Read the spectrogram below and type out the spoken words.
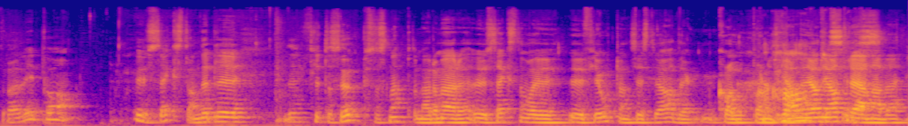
Då är vi på U16. Det blir det flyttas upp så snabbt de här. De här U16 var ju U14 sist jag hade koll på dem ja, när jag tränade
